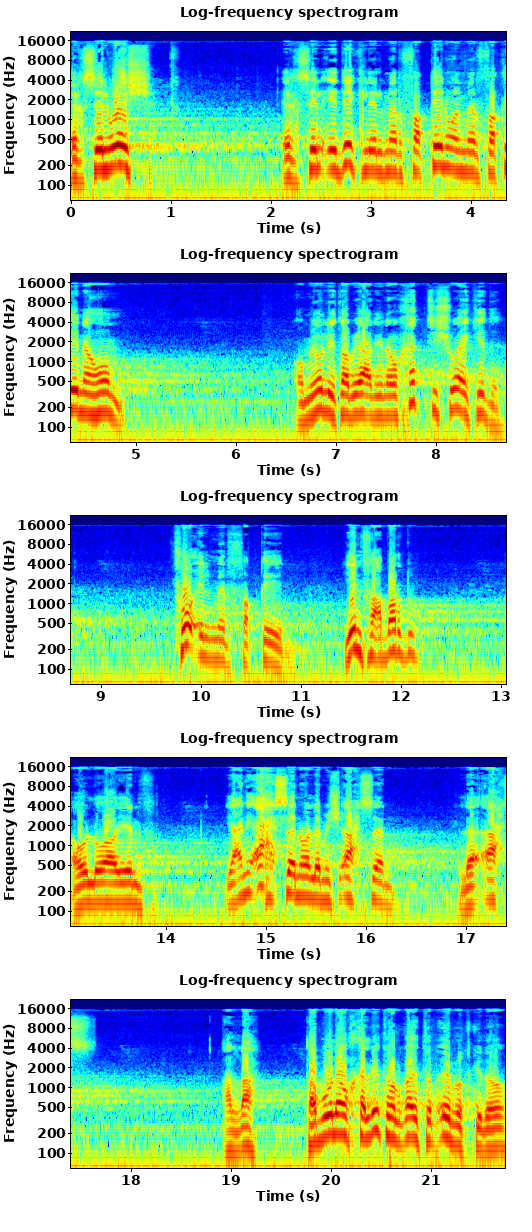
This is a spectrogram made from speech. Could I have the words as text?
اغسل وشك. اغسل إيديك للمرفقين والمرفقين هم. قوم يقول لي طب يعني لو خدت شوية كده فوق المرفقين ينفع برضو؟ أقول له آه ينفع. يعني أحسن ولا مش أحسن؟ لا أحسن. الله. طب ولو خليته لغاية الابط كده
